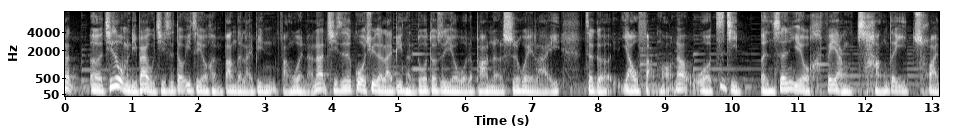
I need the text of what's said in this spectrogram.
那呃，其实我们礼拜五其实都一直有很棒的来宾访问了。那其实过去的来宾很多都是由我的 partner 诗慧来这个邀访哈。那我自己本身也有非常长的一串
